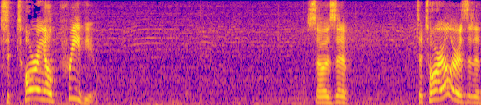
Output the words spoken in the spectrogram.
Tutorial preview. So is it a tutorial or is it a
